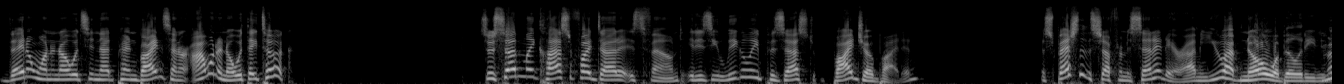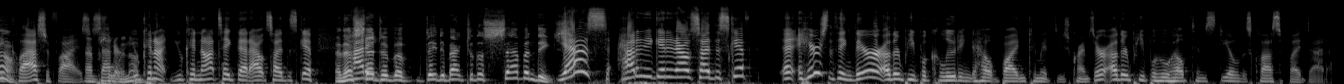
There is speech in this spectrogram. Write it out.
They don't want to know what's in that Penn Biden Center. I want to know what they took. So suddenly, classified data is found. It is illegally possessed by Joe Biden, especially the stuff from his Senate era. I mean, you have no ability to No. declassify as a senator. You cannot. You cannot take that outside the SCIF. And that's How said did- to have dated back to the 70s. Yes. How did he get it outside the SCIF? Uh, here's the thing: there are other people colluding to help Biden commit these crimes. There are other people who helped him steal this classified data.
